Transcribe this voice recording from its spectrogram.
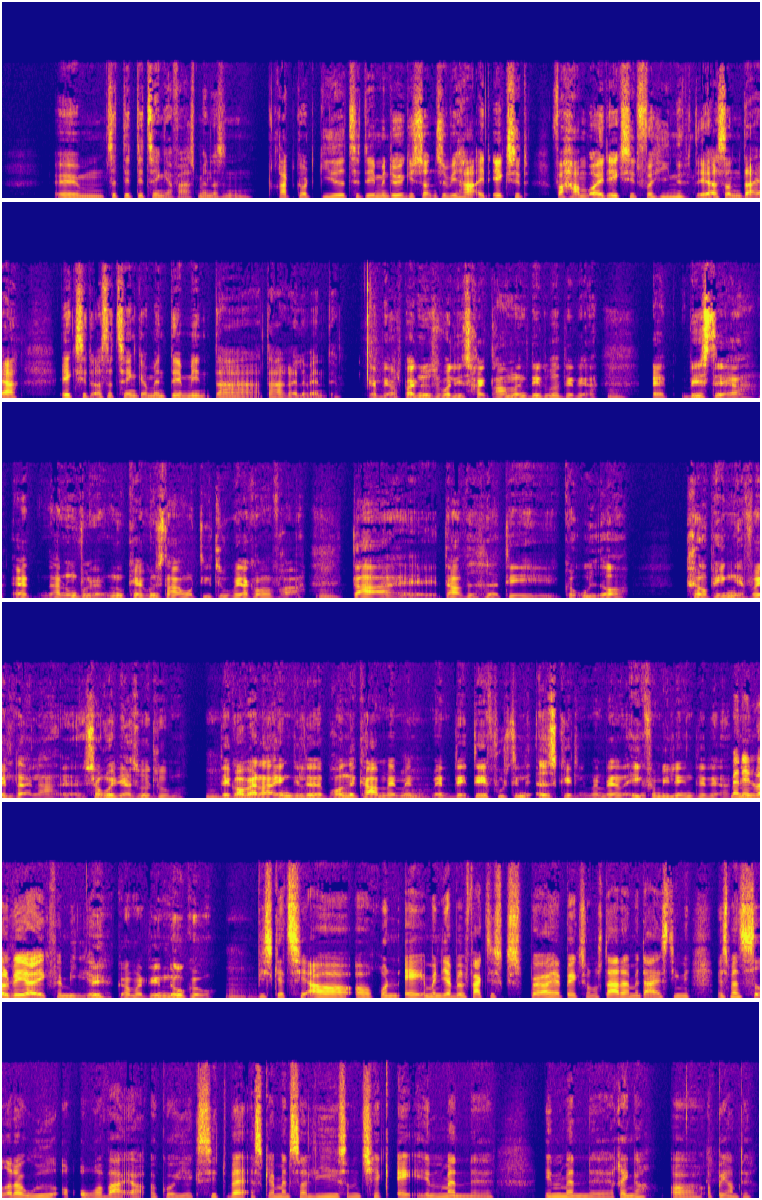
Øhm, så det, det tænker jeg faktisk, man er sådan ret godt givet til det. Men det er jo ikke sådan, at vi har et exit for ham og et exit for hende. Det er sådan, der er exit, og så tænker man, det er mind, der, der er relevante. Jeg bliver også bare nødt til at lige at trække dramaen lidt ud af det der. Mm. At hvis det er, at der er nogen, nu kan jeg kun snakke over de klubber, jeg kommer fra, mm. der, der ved, at det går ud og kræver penge af forældre, eller, øh, så ryger de altså ud af klubben. Mm. Det kan godt være, at der er enkelte brøndende kar, men, men, mm. men det, det er fuldstændig adskilt. Man blander ikke familie ind i det der. Man involverer ikke familien. Det gør man. Det er no-go. Mm. Vi skal til at, at runde af, men jeg vil faktisk spørge jer begge to. Nu starter jeg med dig, Stine. Hvis man sidder derude og overvejer at gå i exit, hvad skal man så lige sådan tjekke af, inden man, øh, inden man øh, ringer og, og beder om det?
